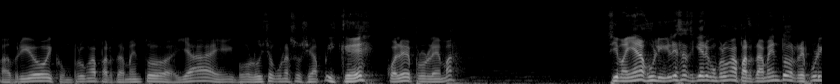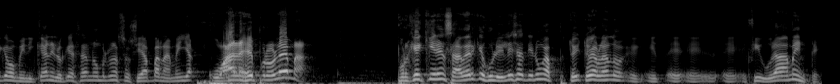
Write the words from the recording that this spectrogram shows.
abrió y compró un apartamento allá y lo hizo con una sociedad. ¿Y qué? ¿Cuál es el problema? Si mañana Julio Iglesias quiere comprar un apartamento en República Dominicana y lo quiere hacer en nombre de una sociedad panameña, ¿cuál es el problema? ¿Por qué quieren saber que Julio Iglesias tiene un... Estoy, estoy hablando eh, eh, eh, figuradamente.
